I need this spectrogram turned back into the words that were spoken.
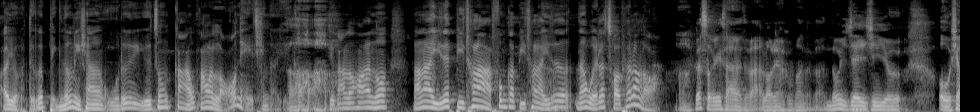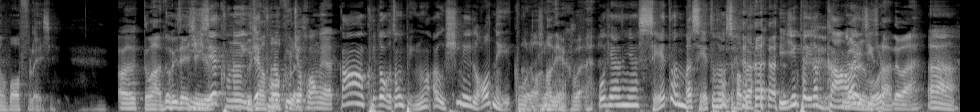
哎哟，迭个评论里向下头有种讲话讲了老难听个，就讲侬好像侬，哪能现在变脱了，风格变脱了，现在那为了钞票了咯。啊，搿说明啥对伐？老两口帮侬讲，侬现在已经有偶像包袱了，已经。呃，对伐？侬现在现在可能现在可能感觉好眼，刚刚看到搿种评论，哎哟，心里老难过了，老难过。我想想，赚都没赚多少钞票，已经被伊拉讲了，已经了，对伐？啊。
